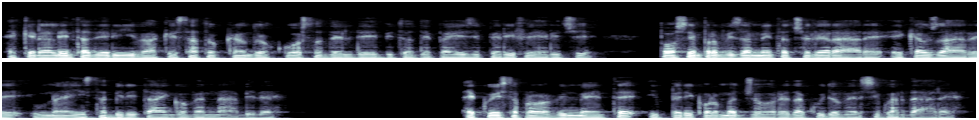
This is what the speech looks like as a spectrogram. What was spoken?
è che la lenta deriva che sta toccando il costo del debito dei paesi periferici possa improvvisamente accelerare e causare una instabilità ingovernabile. È questo probabilmente il pericolo maggiore da cui doversi guardare.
